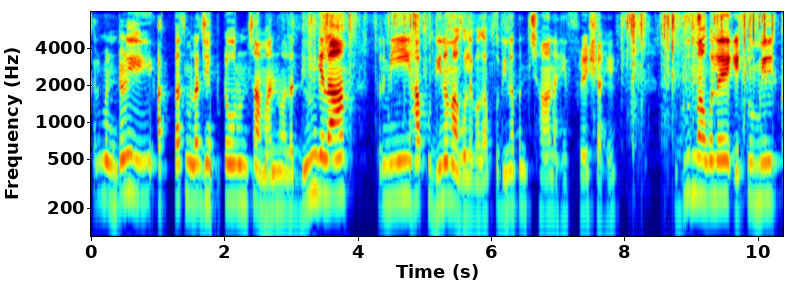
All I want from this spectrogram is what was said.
तर मंडळी आत्ताच मला झेपटोवरून सामान मला देऊन गेला. तर मी हा पुदिना मागवला आहे बघा. पुदिना पण छान आहे फ्रेश आहे. दूध मागवलं आहे ए टू मिल्क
